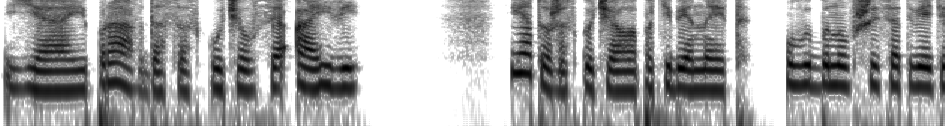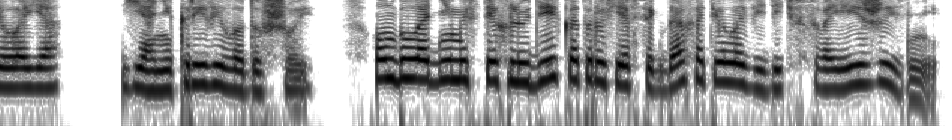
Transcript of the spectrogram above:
«Я и правда соскучился, Айви». «Я тоже скучала по тебе, Нейт», — улыбнувшись, ответила я. Я не кривила душой. Он был одним из тех людей, которых я всегда хотела видеть в своей жизни.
